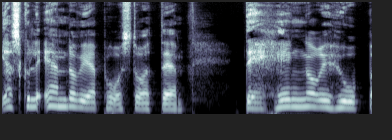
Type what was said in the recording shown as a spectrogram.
jag skulle ändå vilja påstå att det, det hänger ihop,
